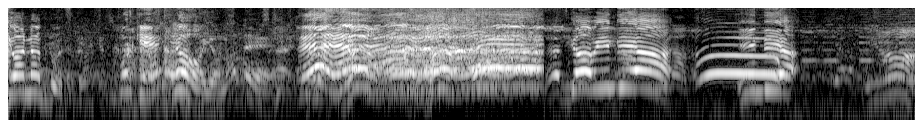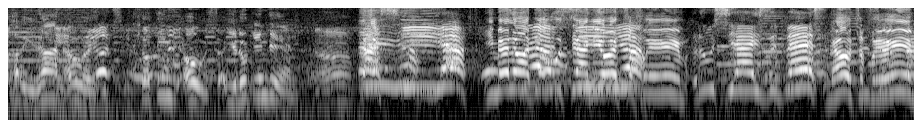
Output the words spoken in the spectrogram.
You are not good. ¿Por qué? No, you're not. Eh, eh, eh. Iran. Oh, it's, it's not Indian. Oh, so you look Indian. רוסיה! אם אלו אוהדי רוסיה, אני אוהד צפרירים. רוסיה is the best! No, צפרירים.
